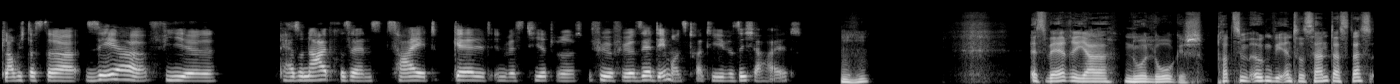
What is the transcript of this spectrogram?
glaube ich, dass da sehr viel Personalpräsenz, Zeit, Geld investiert wird für, für sehr demonstrative Sicherheit. Mhm. Es wäre ja nur logisch. Trotzdem irgendwie interessant, dass das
